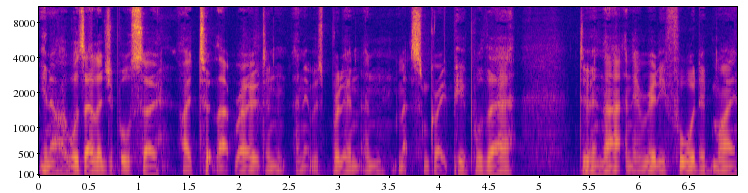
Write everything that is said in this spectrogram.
you know, I was eligible, so I took that road, and, and it was brilliant, and met some great people there doing that, and it really forwarded my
